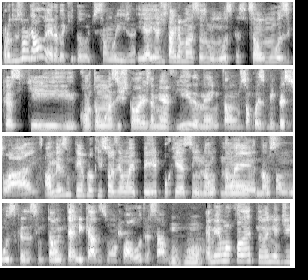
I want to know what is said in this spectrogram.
produz uma galera daqui do, de São Luís, né? E aí a gente tá gravando essas músicas. São músicas que contam umas histórias da minha vida, né? Então são coisas bem pessoais. Ao mesmo tempo eu quis fazer um EP, porque assim, não, não, é, não são músicas assim tão interligadas uma com a outra, sabe? Uhum. É meio uma coletânea de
